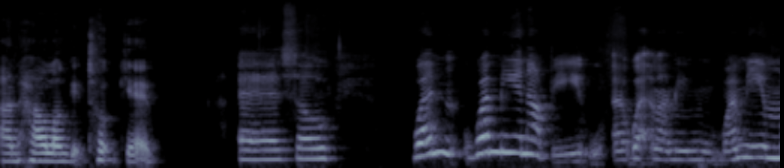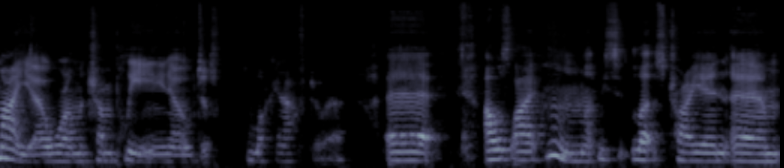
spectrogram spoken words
and how long it took you? Uh, so when when me and Abbie, uh, when, I mean when me and Maya were on the trampoline, you know, just looking after her, uh, I was like, hmm, let me see, let's try and um,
